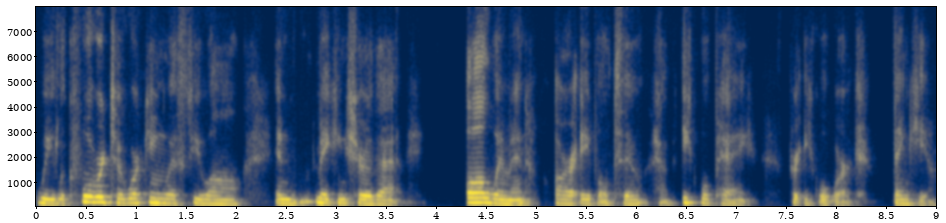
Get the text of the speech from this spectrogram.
we look forward to working with you all in making sure that all women are able to have equal pay for equal work. Thank you.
